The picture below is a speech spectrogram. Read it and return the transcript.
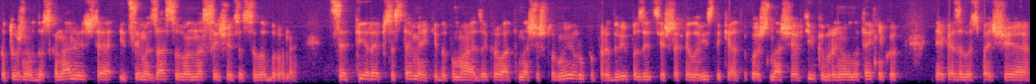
потужно вдосконалюються, і цими засобами насичуються сили оборони. Це ті реп-системи, які допомагають закривати наші штурмові групи, передові позиції, шляхи логістики, а також наші автівки, броньовану техніку, яка забезпечує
